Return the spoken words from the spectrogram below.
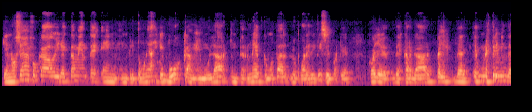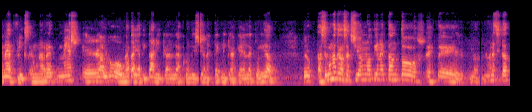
que no se han enfocado directamente en, en criptomonedas y que buscan emular Internet como tal, lo cual es difícil porque oye, descargar ver, es un streaming de Netflix en una red mesh es algo, una tarea titánica en las condiciones técnicas que hay en la actualidad. Pero hacer una transacción no tiene tantos, este, no, necesita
